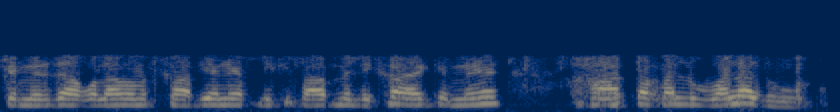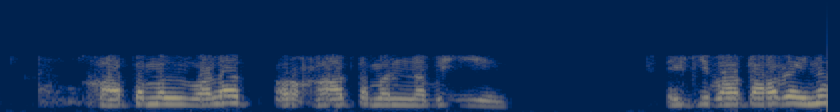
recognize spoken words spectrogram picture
کہ مرزا غلام احمد خادیہ نے اپنی کتاب میں لکھا ہے کہ میں خاتم الولد ہوں۔ خاتم الولد اور خاتم النبی ایک کی بات آ گئی نا؟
